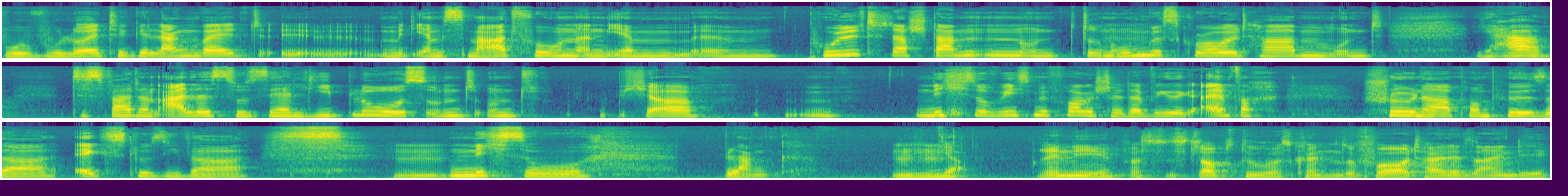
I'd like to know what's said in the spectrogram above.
wo, wo Leute gelangweilt äh, mit ihrem Smartphone an ihrem ähm, Pult da standen und drin mhm. rumgescrollt haben. Und ja, das war dann alles so sehr lieblos und, und ja, nicht so, wie ich es mir vorgestellt habe. Wie gesagt, einfach schöner, pompöser, exklusiver, hm. nicht so blank. Mhm. Ja. René, was ist, glaubst du, was könnten so Vorurteile sein, die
